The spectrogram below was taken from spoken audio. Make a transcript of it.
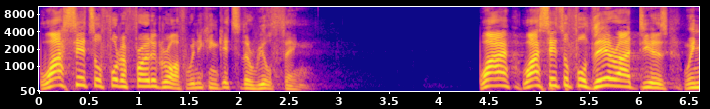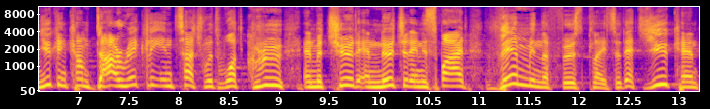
Why settle for a photograph when you can get to the real thing? Why, why settle for their ideas when you can come directly in touch with what grew and matured and nurtured and inspired them in the first place so that you can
